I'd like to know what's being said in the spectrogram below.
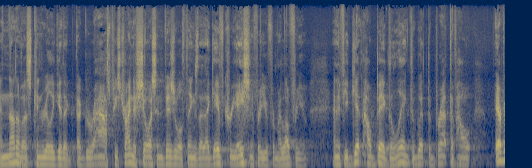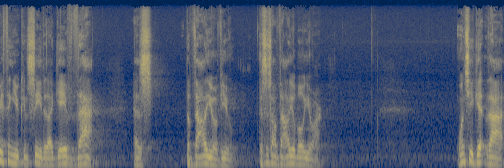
And none of us can really get a, a grasp. He's trying to show us in visual things that I gave creation for you, for my love for you. And if you get how big, the length, the width, the breadth of how everything you can see that I gave that as the value of you. This is how valuable you are. Once you get that,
